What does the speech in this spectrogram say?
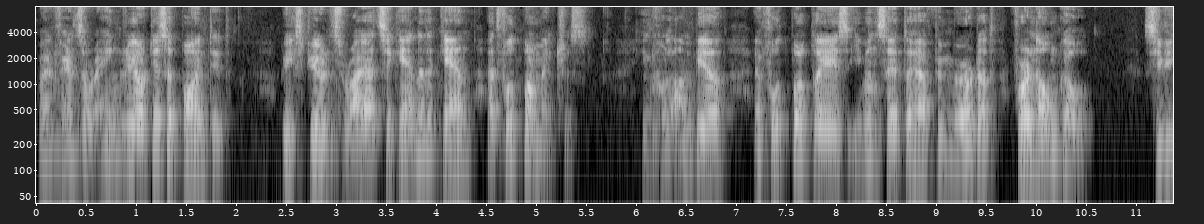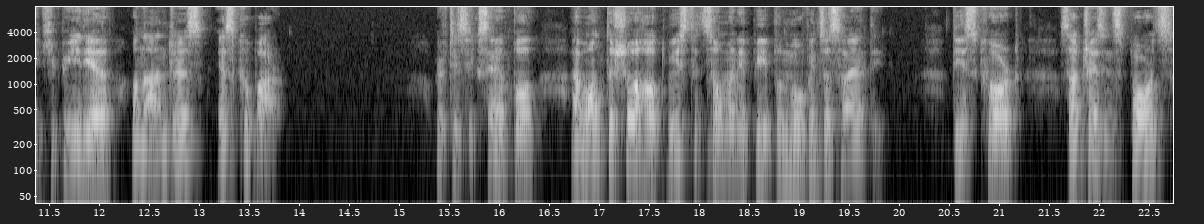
When fans are angry or disappointed, we experience riots again and again at football matches. In Colombia, a football player is even said to have been murdered for an own goal. See Wikipedia on Andres Escobar. With this example, I want to show how twisted so many people move in society. Discord, such as in sports,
